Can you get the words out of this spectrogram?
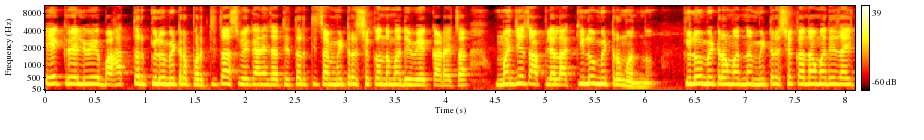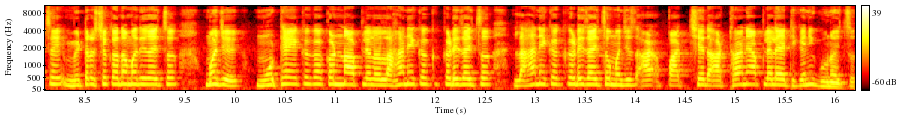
एक रेल्वे बहात्तर किलोमीटर प्रति तास वेगाने जाते तर तिचा मीटर सेकंदमध्ये वेग काढायचा. म्हणजेच आपल्याला किलोमीटरमधनं किलोमीटरमधनं मीटर सेकंदामध्ये जायचं आहे मीटर सेकंदामध्ये जायचं. म्हणजे मोठ्या एककाकडनं आपल्याला लहान एककाकडे जायचं लहान एककाकडे जायचं म्हणजेच आ पाचशेद अठराने आपल्याला या ठिकाणी गुणायचं.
